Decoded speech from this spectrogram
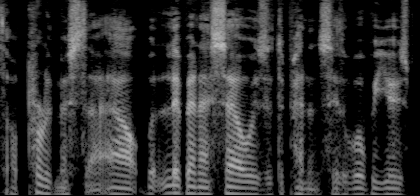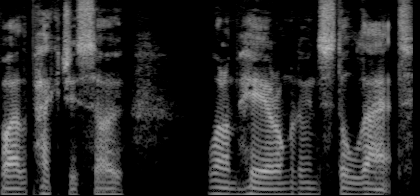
So I'll probably miss that out, but libnsl is a dependency that will be used by other packages. So while I'm here, I'm going to install that.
